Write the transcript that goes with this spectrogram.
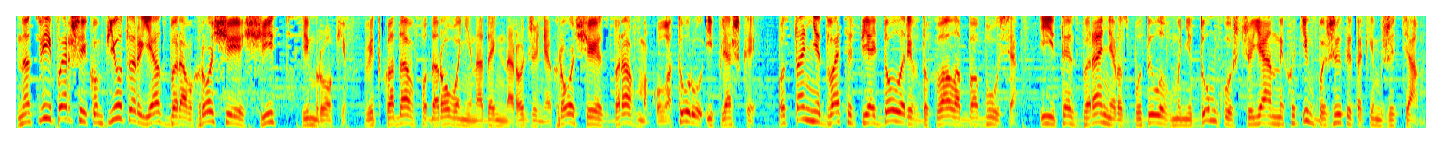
На свій перший комп'ютер я збирав гроші 6-7 років. Відкладав подаровані на день народження гроші, збирав макулатуру і пляшки. Останні 25 доларів доклала бабуся, і те збирання розбудило в мені думку, що я не хотів би жити таким життям,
